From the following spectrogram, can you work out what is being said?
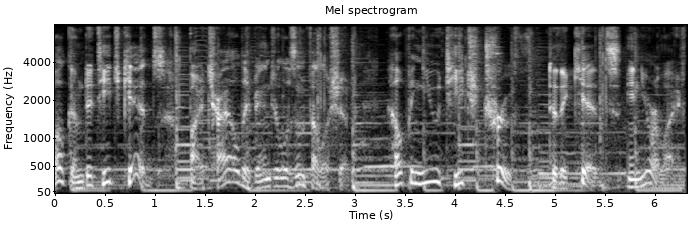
Welcome to Teach Kids by Child Evangelism Fellowship, helping you teach truth to the kids in your life.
